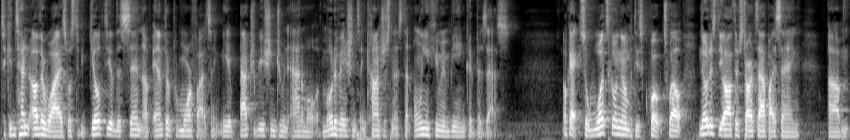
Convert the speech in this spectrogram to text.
To contend otherwise was to be guilty of the sin of anthropomorphizing, the attribution to an animal of motivations and consciousness that only a human being could possess. Okay, so what's going on with these quotes? Well, notice the author starts out by saying, um,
